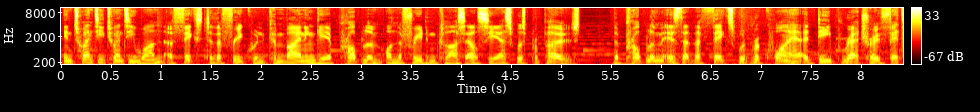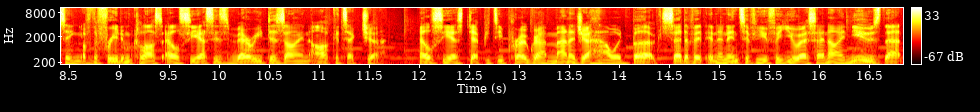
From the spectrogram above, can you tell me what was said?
In 2021, a fix to the frequent combining gear problem on the Freedom class LCS was proposed. The problem is that the fix would require a deep retrofitting of the Freedom class LCS's very design architecture. LCS Deputy Program Manager Howard Burke said of it in an interview for USNI News that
